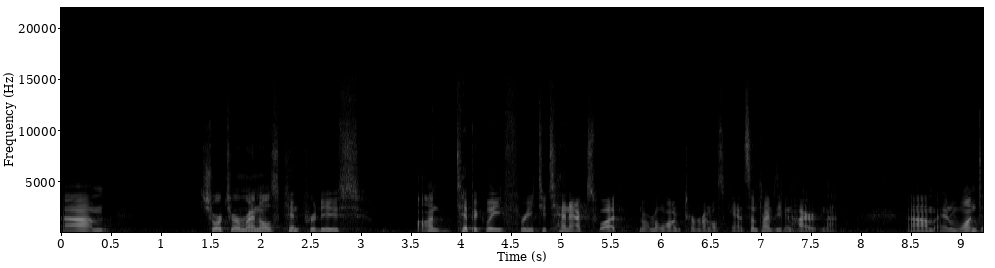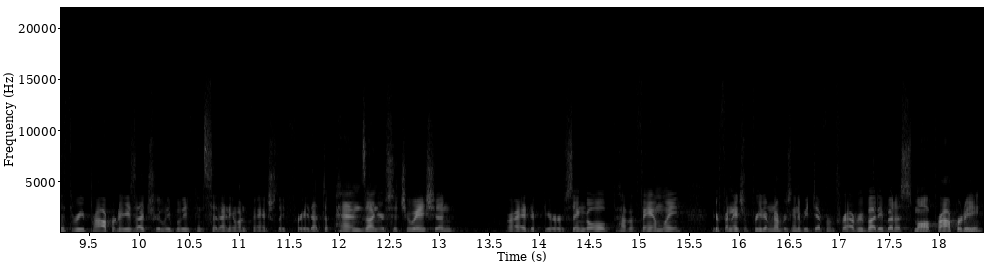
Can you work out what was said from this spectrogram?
Um, short-term rentals can produce on typically three to 10x what normal long-term rentals can, sometimes even higher than that. Um, and one to three properties, I truly believe, can set anyone financially free. That depends on your situation, right? If you're single, have a family, your financial freedom number is going to be different for everybody. But a small property,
